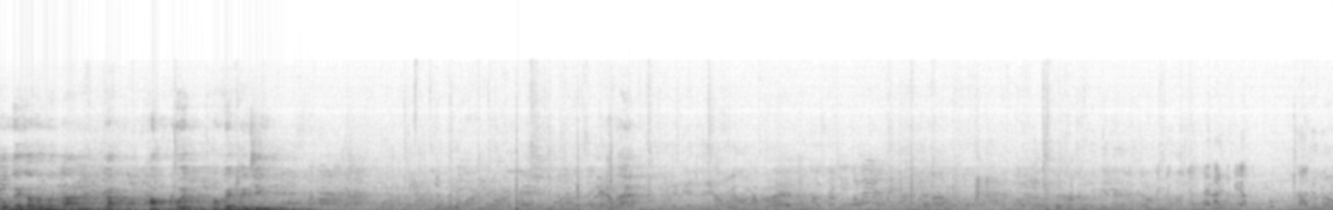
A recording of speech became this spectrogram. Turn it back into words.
công nghệ giao thông vận tải gặp học viện học viện hành chính Hay là thằng kia? Cho được đâu?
